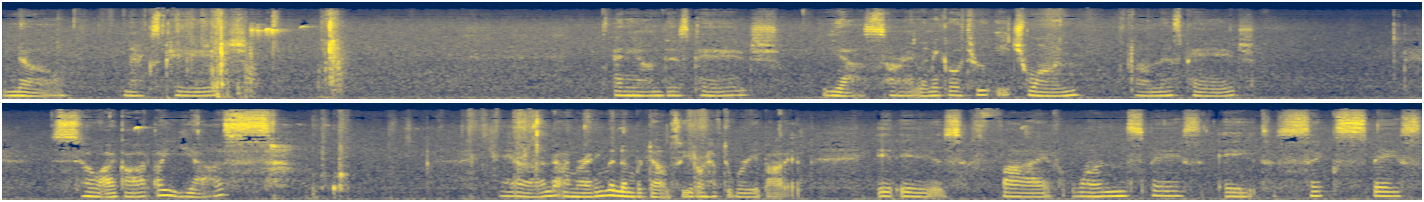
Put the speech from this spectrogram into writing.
No. Next page. Any on this page? Yes. All right, let me go through each one on this page. So I got a yes. And I'm writing the number down so you don't have to worry about it. It is five, one space, eight, six space,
